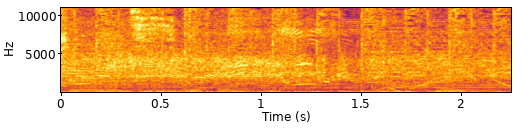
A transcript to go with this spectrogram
長に続けていま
